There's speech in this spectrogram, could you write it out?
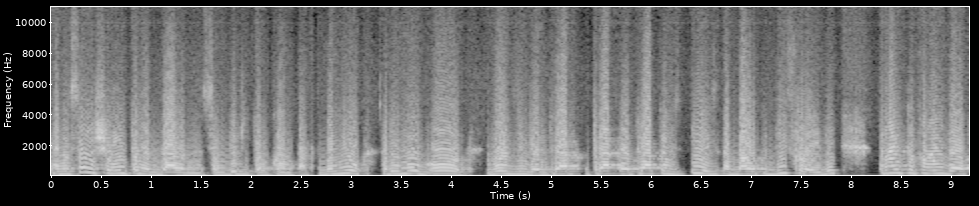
And essentially internet governance and digital compact, when you remove all wording and tra uh, trappings is about this lady trying to find the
